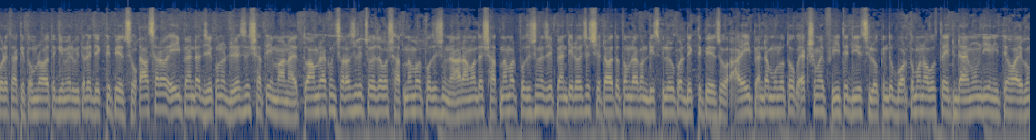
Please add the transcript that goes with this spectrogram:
করে থাকে। তোমরা হয়তো গেমের ভিতরে দেখতে পেয়েছ। তাছাড়াও এই প্যান্টটা যে কোনো ড্রেসের সাথেই মানায়। তো আমরা এখন সরাসরি চলে যাব সাত নম্বর পজিশনে আর আমাদের সাত নম্বর পজিশনে যে প্যান্টটি রয়েছে, সেটা হয়তো তোমরা এখন ডিসপ্লের উপর দেখতে পেয়েছ। আর এই প্যান্টটা মূলত একসময় ফ্রিতে দিয়েছিল, কিন্তু বর্তমান অবস্থায় এটি ডায়মন্ড দিয়ে নিতে হয় এবং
